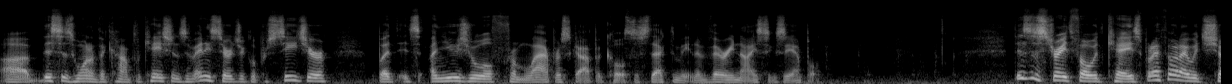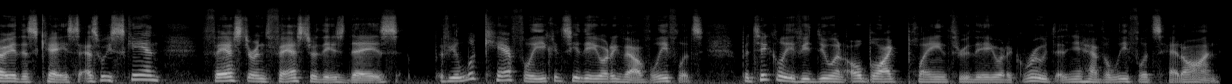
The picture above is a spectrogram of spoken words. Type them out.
Uh, this is one of the complications of any surgical procedure, but it's unusual from laparoscopic cholecystectomy and a very nice example. This is a straightforward case, but I thought I would show you this case. As we scan faster and faster these days, if you look carefully, you can see the aortic valve leaflets, particularly if you do an oblique plane through the aortic root and you have the leaflets head on.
